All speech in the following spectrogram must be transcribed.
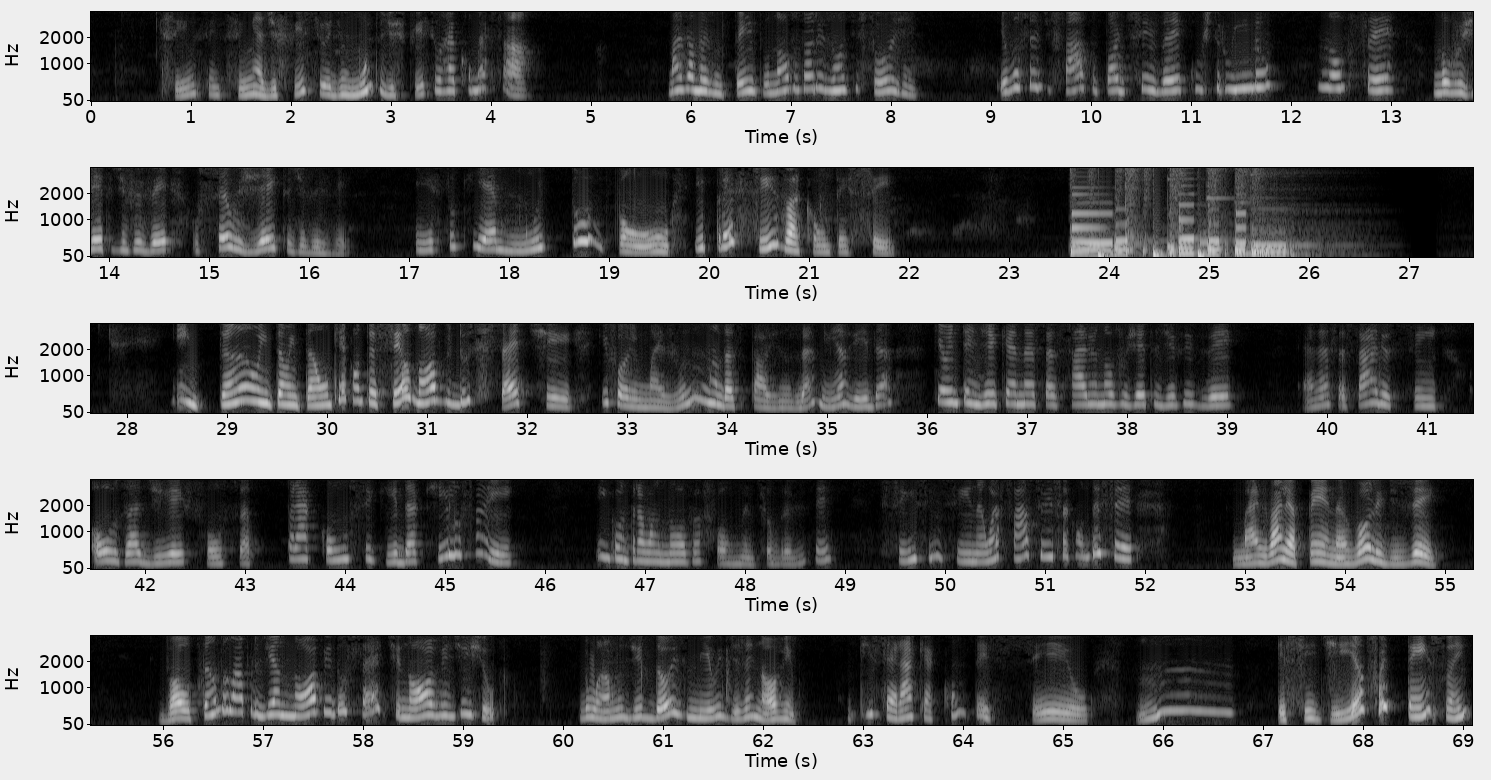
Sim, sim, sim, é difícil, é muito difícil recomeçar. Mas ao mesmo tempo, novos horizontes surgem. E você de fato pode se ver construindo um novo ser, um novo jeito de viver, o seu jeito de viver. Isso que é muito muito bom e precisa acontecer. Então, então, então, o que aconteceu 9 dos 7, que foi mais uma das páginas da minha vida, que eu entendi que é necessário um novo jeito de viver. É necessário, sim, ousadia e força para conseguir daquilo sair. Encontrar uma nova forma de sobreviver. Sim, sim, sim, não é fácil isso acontecer. Mas vale a pena, vou lhe dizer, voltando lá para o dia 9 do 7, 9 de julho do ano de 2019. O que será que aconteceu? Hum, esse dia foi tenso, hein?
